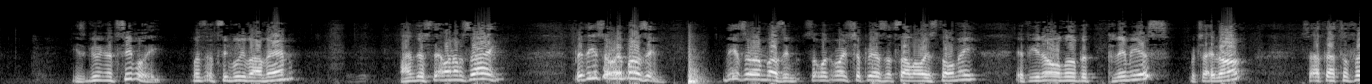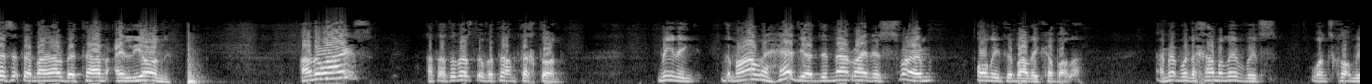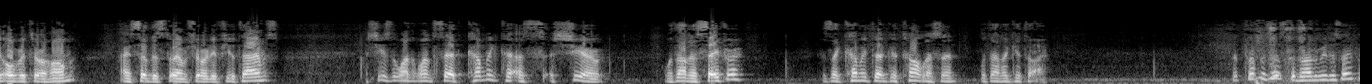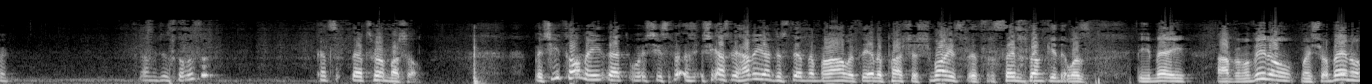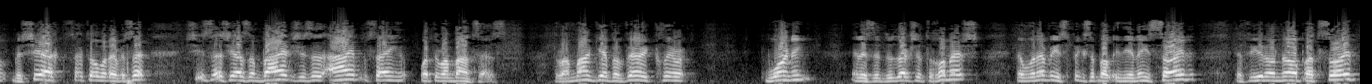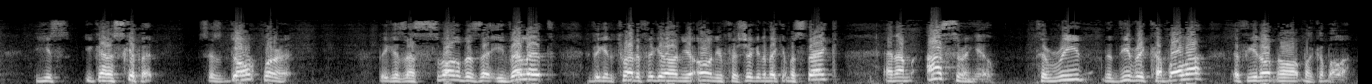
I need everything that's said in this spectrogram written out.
He's giving a tzivui. What's a tzivui v'aven? Understand what I'm saying? But these are Muslim. These are Ramazim. So what Moshe Shapira Zatzal always told me, if you know a little bit pnimius, which I don't, so אתה תופס Otherwise, אתה תופס אותו Meaning, the Maharal Hedya did not write his firm only to Bali Kabbalah. I remember when the Chama once called me over to her home. I said this story, I'm sure, already a few times. She's the one that once said, coming to a, a shir without a sefer it's like coming to a guitar lesson without a guitar. The purpose is to know how to read a cipher. I'm just to listen. That's, that's her muscle. But she told me that she, she asked me, how do you understand the Maharal at the end of Pasha Shmois? It's the same donkey that was Bimei Avram Avinu, Moshe Rabbeinu, Mashiach, so I told whatever said. She says she doesn't buy it. She says, I'm saying what the Ramban says. The Ramban gave a very clear warning in his introduction to Chumash that whenever he speaks about Indianese sword, if you don't know about sword, he's, you gotta skip it. He says, don't learn it. Because a svarb is a ivelet, if you're gonna try to figure it out on your own, you're for sure gonna make a mistake, and I'm asking you to read the Divrei Kabbalah if you don't know about Kabbalah.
